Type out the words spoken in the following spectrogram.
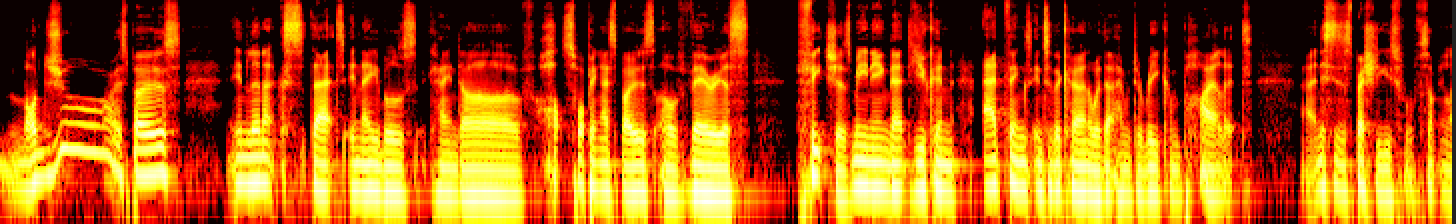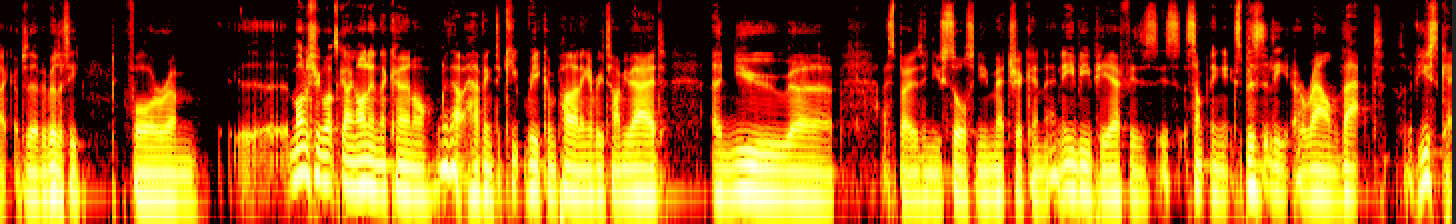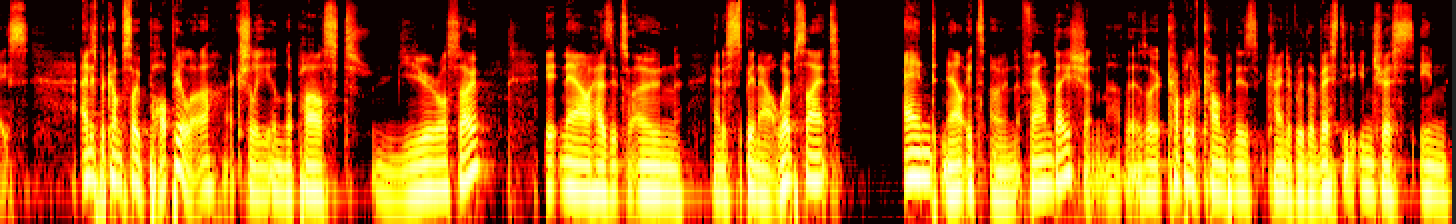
module, I suppose, in Linux that enables kind of hot swapping, I suppose, of various features, meaning that you can add things into the kernel without having to recompile it. And this is especially useful for something like observability for um, uh, monitoring what's going on in the kernel without having to keep recompiling every time you add a new, uh, I suppose, a new source, a new metric. And, and eBPF is, is something explicitly around that sort of use case. And it's become so popular, actually, in the past year or so. It now has its own kind of spin out website and now its own foundation. There's a couple of companies kind of with a vested interest in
